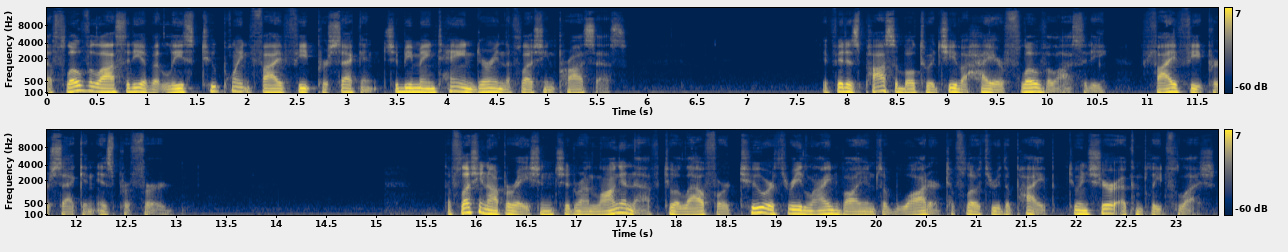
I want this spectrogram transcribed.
A flow velocity of at least 2.5 feet per second should be maintained during the flushing process. If it is possible to achieve a higher flow velocity, 5 feet per second is preferred. The flushing operation should run long enough to allow for two or three line volumes of water to flow through the pipe to ensure a complete flush.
